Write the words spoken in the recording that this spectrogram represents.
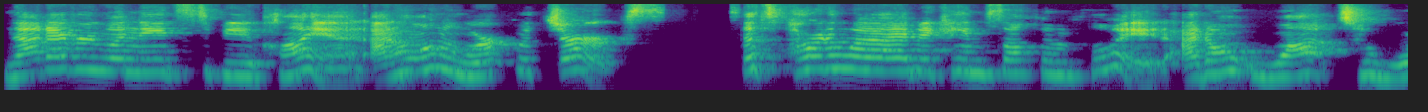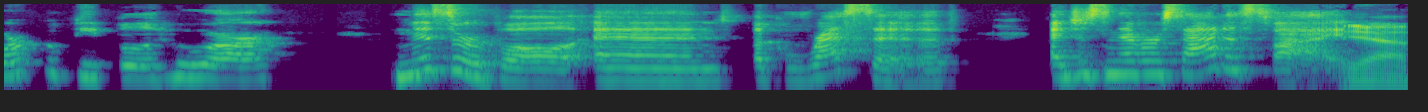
not everyone needs to be a client. I don't want to work with jerks. That's part of why I became self employed. I don't want to work with people who are miserable and aggressive and just never satisfied. Yeah.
